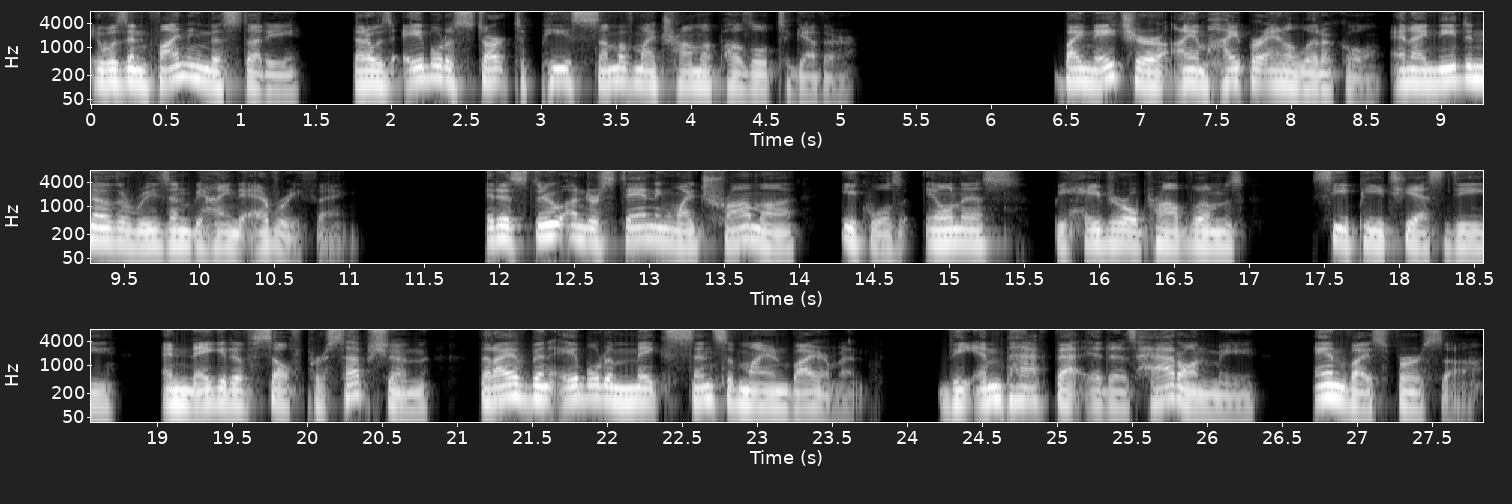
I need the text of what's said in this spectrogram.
It was in finding this study that I was able to start to piece some of my trauma puzzle together. By nature, I am hyper analytical, and I need to know the reason behind everything. It is through understanding why trauma equals illness, behavioral problems, CPTSD, and negative self perception that I have been able to make sense of my environment, the impact that it has had on me, and vice versa.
